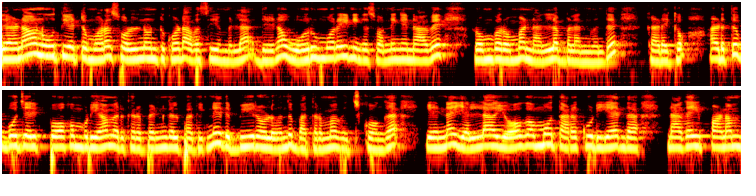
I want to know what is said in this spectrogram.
தினம் நூற்றி எட்டு முறை சொல்லணுன்ட்டு கூட அவசியம் இல்லை. தினம் ஒரு முறை நீங்கள் சொன்னீங்கன்னாவே ரொம்ப ரொம்ப நல்ல பலன் வந்து கிடைக்கும். அடுத்து பூஜைக்கு போக முடியாமல் இருக்கிற பெண்கள் பார்த்திங்கன்னா இது பீரோவில் வந்து பத்திரமா வச்சுக்கோங்க. ஏன்னா எல்லா யோகமும் தரக்கூடிய இந்த நகை பணம்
